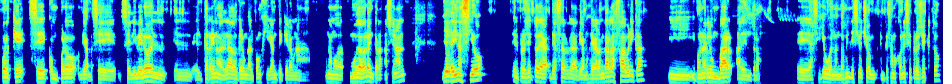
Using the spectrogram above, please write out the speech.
porque se compró, digamos, se, se liberó el, el, terreno del lado, que era un galpón gigante, que era una, una mudadora internacional, y ahí nació el proyecto de, de hacer, digamos, de agrandar la fábrica y, ponerle un bar adentro. Eh, así que bueno, en 2018 empezamos con ese proyecto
